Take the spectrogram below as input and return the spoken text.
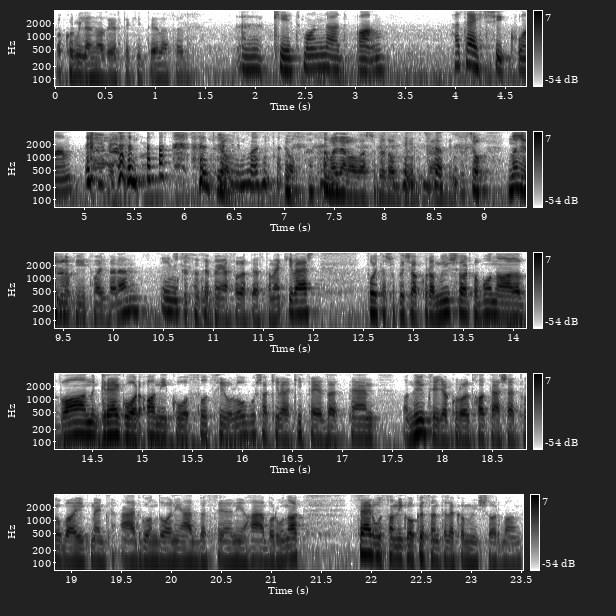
akkor mi lenne az értékítéleted? Két mondatban? Hát egy síkúan. Jó, jó. majd elolvassuk a doktorit. Jó, nagyon örülök, hogy itt vagy velem. Én is. Köszönöm szépen, hogy elfogadta ezt a meghívást. Folytassuk is akkor a műsort. A vonalban Gregor Anikó, szociológus, akivel kifejezetten a nőkre gyakorolt hatását próbáljuk meg átgondolni, átbeszélni a háborúnak. Szervusz Anikó, köszöntelek a műsorban.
